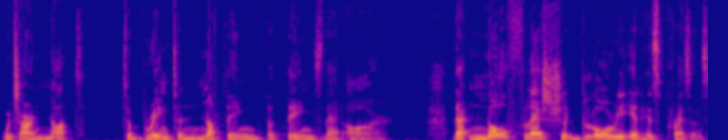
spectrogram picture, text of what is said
which are not, to bring to nothing the things that are. That no flesh should glory in his presence.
